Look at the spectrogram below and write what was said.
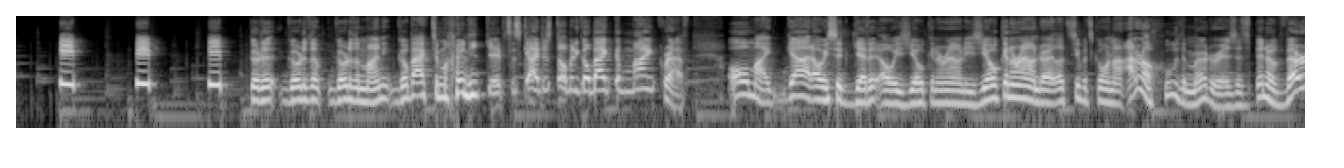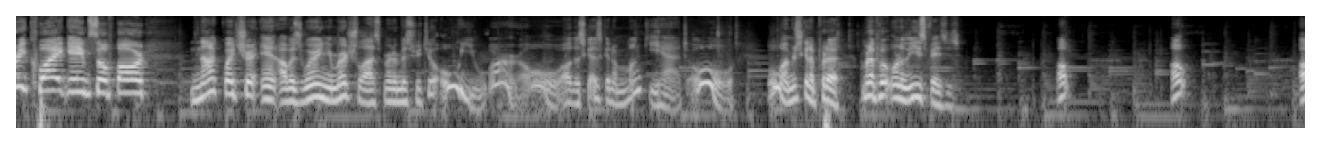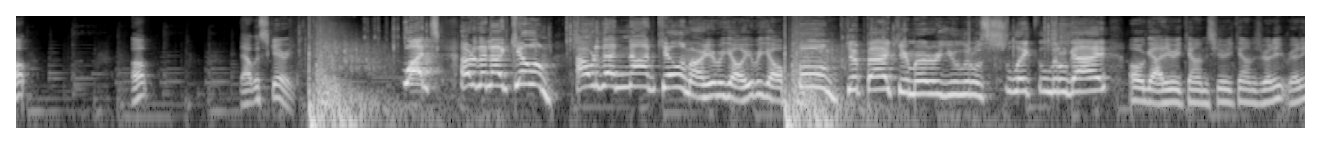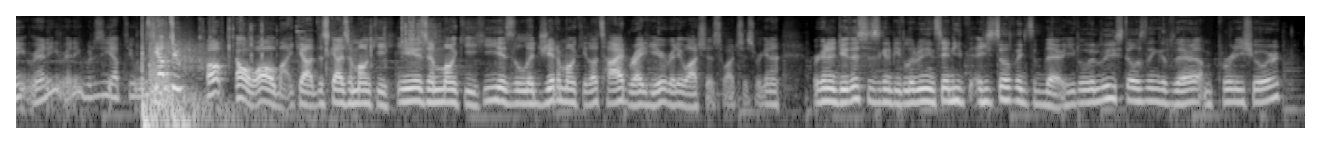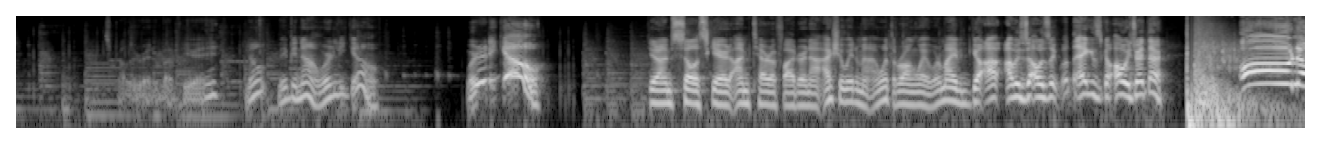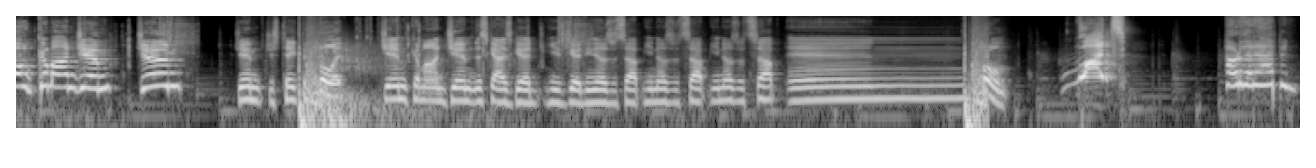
beep, beep, beep. Go to go to the go to the mining. Go back to mining caves. This guy just told me to go back to Minecraft. Oh my god. Oh, he said get it. Oh, he's yoking around. He's yoking around. All right, let's see what's going on. I don't know who the murderer is. It's been a very quiet game so far. Not quite sure. And I was wearing your merch last murder mystery too. Oh, you were. Oh, oh, this guy's got a monkey hat. Oh, oh, I'm just gonna put a. I'm gonna put one of these faces. Oh, oh, oh, oh. That was scary. What? How did that not kill him? How did that not kill him? All right, here we go. Here we go. Boom! Get back here, murderer, you little slick little guy. Oh god, here he comes. Here he comes. Ready? Ready? Ready? Ready? What is he up to? What is he up to? Oh, oh, oh my god, this guy's a monkey. He is a monkey. He is a legit a monkey. Let's hide right here. Ready? Watch this. Watch this. We're gonna we're gonna do this. This is gonna be literally insane. He, he still thinks I'm there. He literally still thinks I'm there. I'm pretty sure. It's probably right above here, eh? No, maybe not. Where did he go? Where did he go? Dude, I'm so scared. I'm terrified right now. Actually, wait a minute. I went the wrong way. Where am I even go? I, I was I was like, what the heck is going? Oh, he's right there. Oh no! Come on, Jim. Jim. Jim, just take the bullet. Jim, come on, Jim. This guy's good. He's good. He knows what's up. He knows what's up. He knows what's up. And boom. What? How did that happen?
